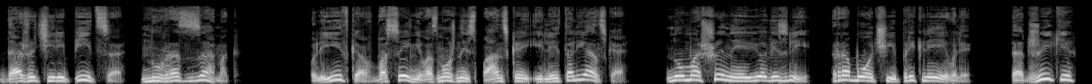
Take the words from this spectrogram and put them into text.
Даже черепица, ну раз замок. Плитка в бассейне, возможно, испанская или итальянская. Но машины ее везли, рабочие приклеивали. Таджики?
